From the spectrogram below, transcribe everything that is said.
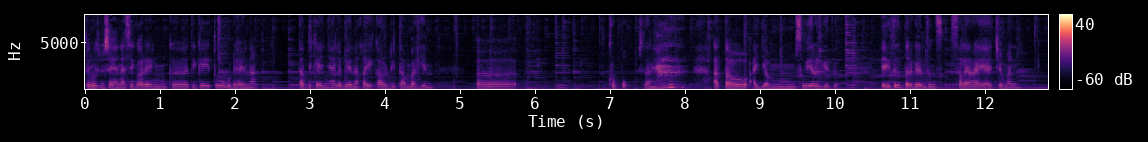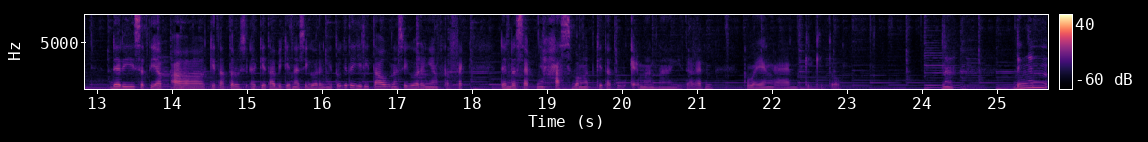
Terus misalnya nasi goreng ketiga itu udah enak tapi kayaknya lebih enak lagi kalau ditambahin uh, kerupuk misalnya atau ayam suwir gitu. Ya itu tergantung selera ya. Cuman dari setiap uh, kita terus eh, kita bikin nasi goreng itu kita jadi tahu nasi goreng yang perfect dan resepnya khas banget kita tuh kayak mana gitu kan. Kebayang kan? Kayak gitu. Nah dengan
